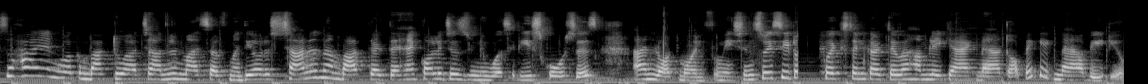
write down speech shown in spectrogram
So hi and welcome back to our channel माई सेल्फ मदी और इस चैनल में हम बात करते हैं colleges universities courses and lot more information so इसी टॉपिक को एक्सटेंड करते हुए हम लेके आए एक नया टॉपिक एक नया वीडियो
